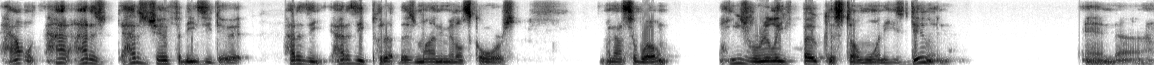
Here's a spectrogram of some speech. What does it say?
how, how, how does how does Joe Fanizzi do it? How does he how does he put up those monumental scores? And I said, well, he's really focused on what he's doing. And uh,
